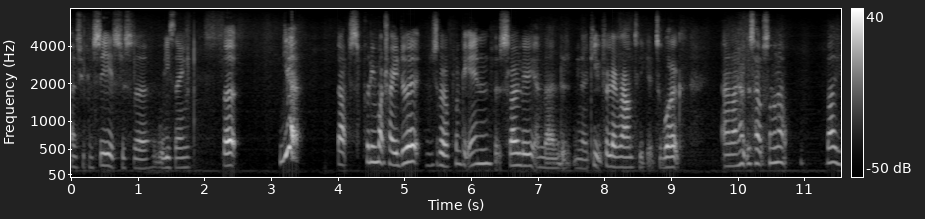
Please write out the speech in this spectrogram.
As you can see, it's just a wee thing. But, yeah, that's pretty much how you do it. You just gotta plug it in, but slowly, and then, you know, keep fiddling around till you get it to work. And I hope this helps someone out. Bye.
